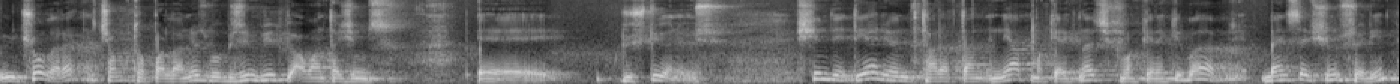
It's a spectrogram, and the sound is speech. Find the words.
ülke olarak çabuk toparlanıyoruz. Bu bizim büyük bir avantajımız. E, güçlü yönümüz. Şimdi diğer yön taraftan ne yapmak gerekir, nasıl çıkmak gerekir? Ben size şunu söyleyeyim.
